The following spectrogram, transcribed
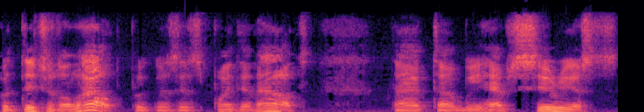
but digital health, because it's pointed out that uh, we have serious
